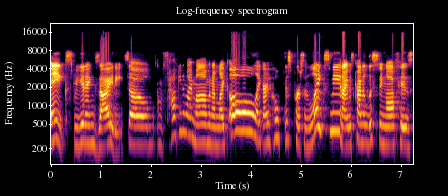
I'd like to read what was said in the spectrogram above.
angst, we get anxiety. So I was talking to my mom and I'm like, oh, like I hope this person likes me. And I was kind of listing off his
